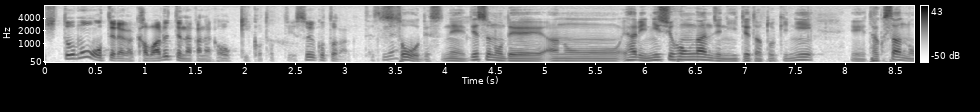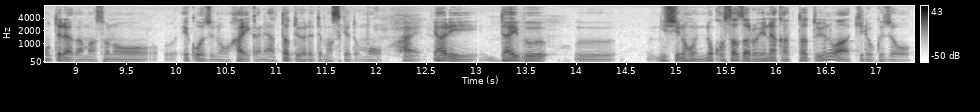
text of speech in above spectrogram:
人のお寺が変わるってなかなか大きいことっていうそういうことなんですね。そうですね。ですので、あのーやはり西本願寺にいてた時に、えーたくさんのお寺が、まあ、そのエコー寺の配下にあったと言われてますけどもはい、やはりだいぶう西の方に残さざるを得なかったというのは記録上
